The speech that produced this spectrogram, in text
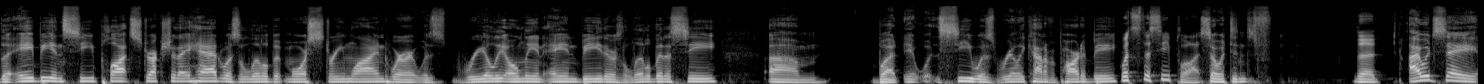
the A, B, and C plot structure they had was a little bit more streamlined, where it was really only an A and B. There was a little bit of C, um, but it was C was really kind of a part of B, What's the C plot? so it didn't. f- The I would say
